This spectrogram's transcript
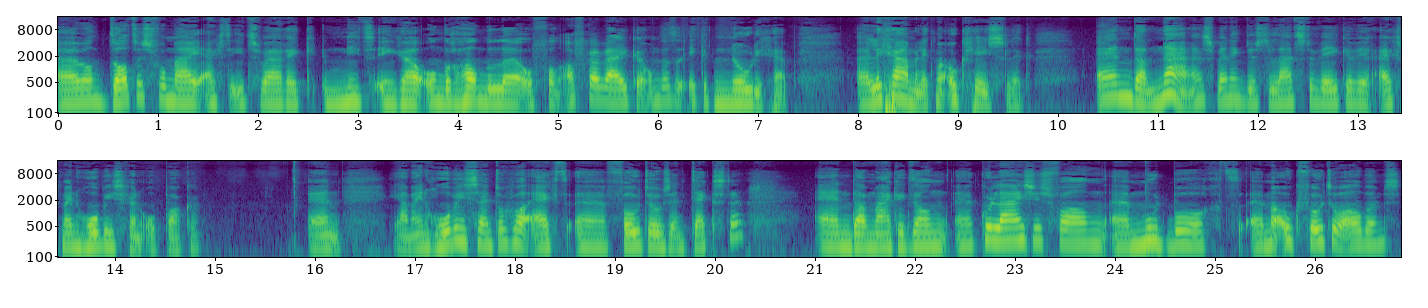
Uh, want dat is voor mij echt iets waar ik niet in ga onderhandelen of van af ga wijken, omdat ik het nodig heb. Uh, lichamelijk, maar ook geestelijk. En daarnaast ben ik dus de laatste weken weer echt mijn hobby's gaan oppakken. En ja, mijn hobby's zijn toch wel echt uh, foto's en teksten. En daar maak ik dan collages van, moodboard, maar ook fotoalbums.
